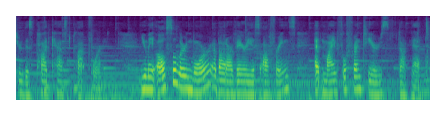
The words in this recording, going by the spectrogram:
through this podcast platform. You may also learn more about our various offerings at mindfulfrontiers.net.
